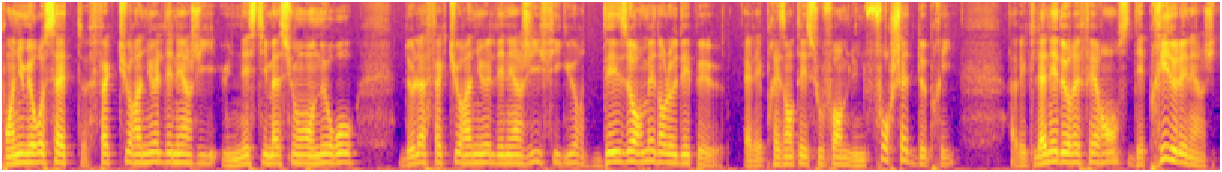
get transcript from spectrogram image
Point numéro 7, facture annuelle d'énergie. Une estimation en euros de la facture annuelle d'énergie figure désormais dans le DPE. Elle est présentée sous forme d'une fourchette de prix avec l'année de référence des prix de l'énergie.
